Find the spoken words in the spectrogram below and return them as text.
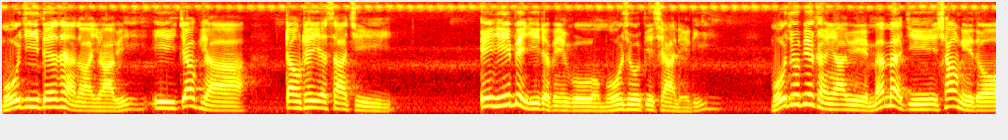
မိုးကြီးတဲဆန်သွားရွာပြီးဤကြောက်ပြတောင်ထက်ရစကြည့်အင်ကြီးပင်ကြီးတပင်ကိုမိုးကြိုးပြစ်ချလေသည် မိုးကြိုးပြစ်ခံရ၍မက်မက်ကြီးရှောက်နေသော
